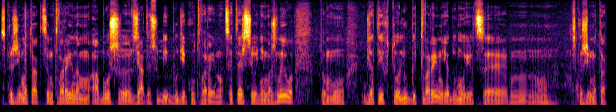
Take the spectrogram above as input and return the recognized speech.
скажімо так, цим тваринам, або ж взяти собі будь-яку тварину. Це теж сьогодні можливо. Тому для тих, хто любить тварин, я думаю, це, ну, скажімо так,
